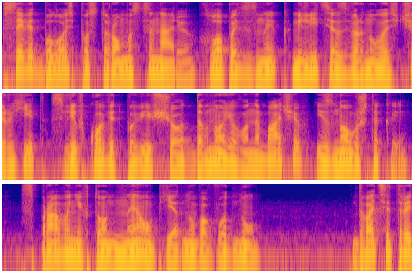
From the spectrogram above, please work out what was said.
все відбулось по старому сценарію. Хлопець зник, міліція звернулась в Чергіт, Слівко відповів, що давно його не бачив, і знову ж таки, справи ніхто не об'єднував в одну. 23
